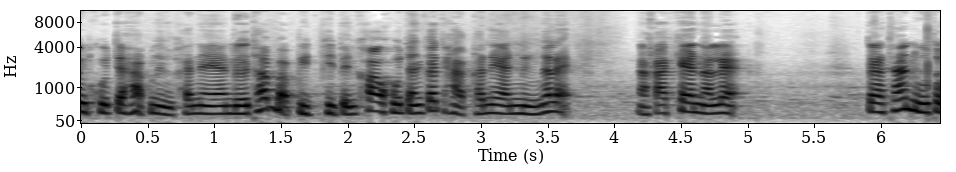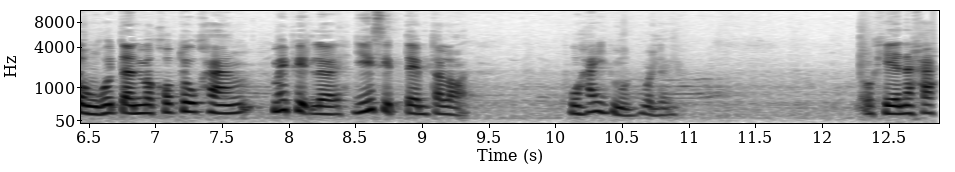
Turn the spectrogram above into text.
จุดครูจะหักหนึ่งคะแนน หรือถ้าแบบผิดผิดเป็นข้อครูจันก็จะหักคะแนนหนึ่งนั่นแหละนะคะ แค่นั้นแหละ แต่ถ้าหนูส่งครูจันมาครบทุกครั้งไม่ผิดเลยยี่สิบเต็มตลอดครูให้หมดหมดเลย โอเคนะคะ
